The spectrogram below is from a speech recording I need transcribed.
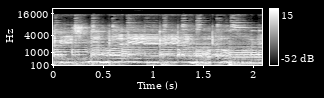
Krishna Hare Hare.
